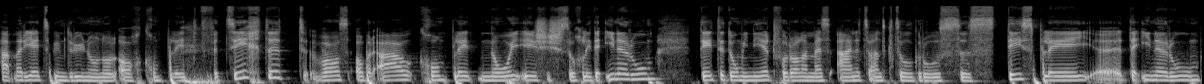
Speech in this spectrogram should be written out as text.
hat man jetzt beim 3008 komplett verzichtet. Was aber auch komplett neu ist, ist so ein bisschen der Innenraum. Dort dominiert vor allem ein 21 Zoll grosses Display äh, der Innenraum,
